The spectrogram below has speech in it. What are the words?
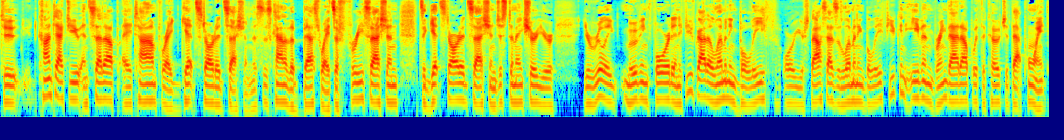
to contact you and set up a time for a get started session. This is kind of the best way. It's a free session. It's a get started session just to make sure you're you're really moving forward. And if you've got a limiting belief or your spouse has a limiting belief, you can even bring that up with the coach at that point.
